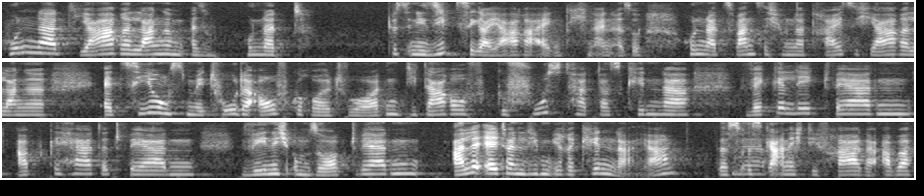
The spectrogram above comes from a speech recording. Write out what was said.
100 Jahre lange, also 100 bis in die 70er Jahre eigentlich hinein, also 120, 130 Jahre lange Erziehungsmethode aufgerollt worden, die darauf gefußt hat, dass Kinder weggelegt werden, abgehärtet werden, wenig umsorgt werden. Alle Eltern lieben ihre Kinder, ja. Das ja. ist gar nicht die Frage. Aber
